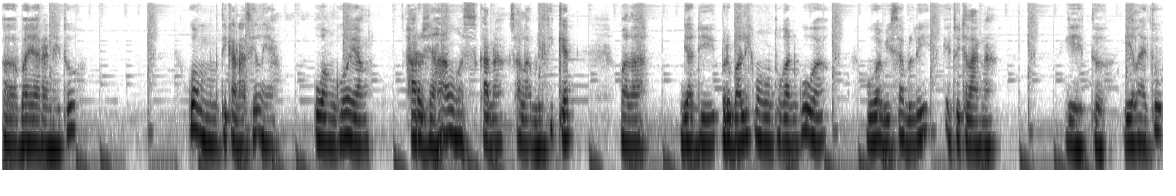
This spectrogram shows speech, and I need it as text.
uh, bayaran itu gue memetikan hasilnya. Uang gue yang harusnya hangus karena salah beli tiket malah jadi berbalik menguntungkan gue gue bisa beli itu celana. Gitu. Gila itu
